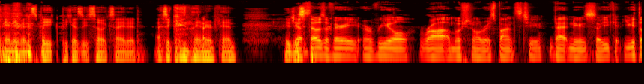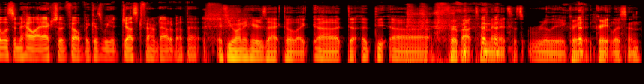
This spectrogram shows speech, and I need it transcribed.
can't even speak because he's so excited as a Green Lantern fan. He just, yes, that was a very a real, raw, emotional response to that news. So you get you get to listen to how I actually felt because we had just found out about that. If you want to hear Zach go like uh, d- uh, d- uh for about ten minutes, that's really a great great listen.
